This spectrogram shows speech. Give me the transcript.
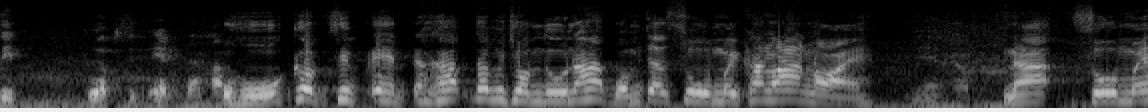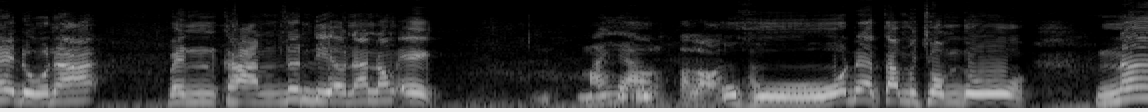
สิบเกือบสิบเอ็ดนะครับ โอ้โห เกือบ11นะครับท่านผู้ชมดูนะ ผมจะซูมไปข้างล่างหน่อย เนี่ยครับ นะซูมไม่ให้ดูนะ เป็นคันเดือนเดียวนะน้องเอก ไม้ยาวตลอด โอ้โห เนี่ยท่านผู้ชมดู หน้า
